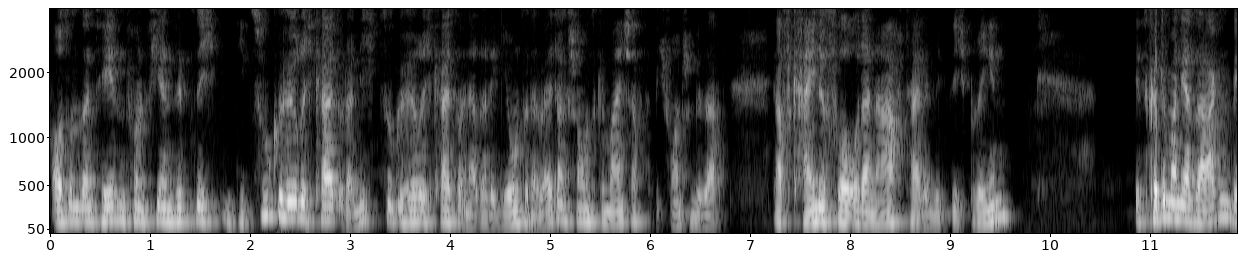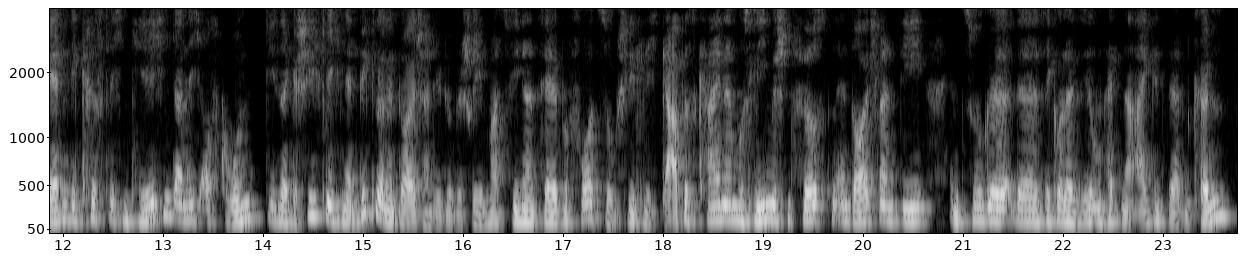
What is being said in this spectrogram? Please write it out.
aus unseren Thesen von 74, die Zugehörigkeit oder Nichtzugehörigkeit zu einer Religions- oder Weltanschauungsgemeinschaft, habe ich vorhin schon gesagt, darf keine Vor- oder Nachteile mit sich bringen. Jetzt könnte man ja sagen, werden die christlichen Kirchen dann nicht aufgrund dieser geschichtlichen Entwicklung in Deutschland, die du beschrieben hast, finanziell bevorzugt? Schließlich gab es keine muslimischen Fürsten in Deutschland, die im Zuge der Säkularisierung hätten ereignet werden können.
